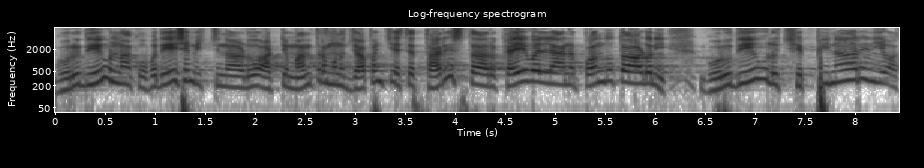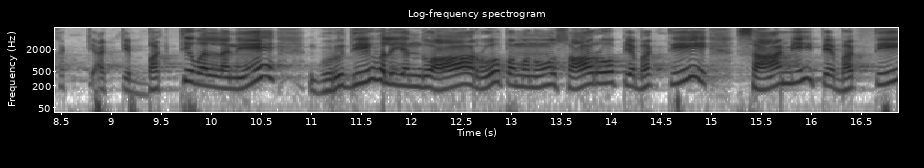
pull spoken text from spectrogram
గురుదేవుడు నాకు ఉపదేశం ఇచ్చినాడు. అట్టి మంత్రమును జపం చేస్తే తరిస్తారు కైవల్యాన్ని పొందుతాడని గురుదేవులు చెప్పినారని ఒక అట్టి భక్తి వల్లనే గురుదేవులు ఎందు ఆ రూపమును సారూప్య భక్తి సామీప్య భక్తి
